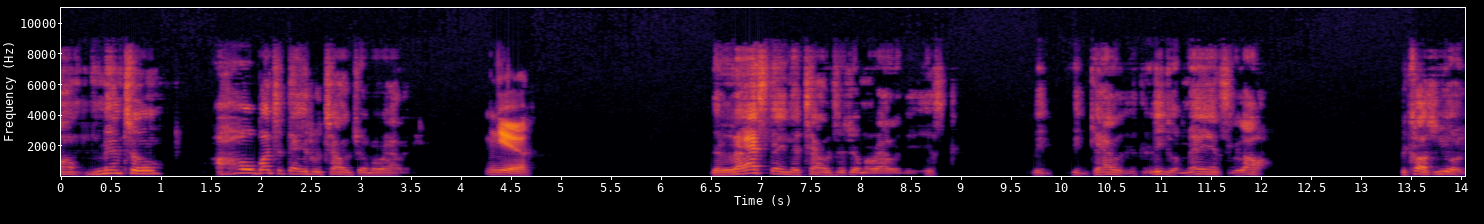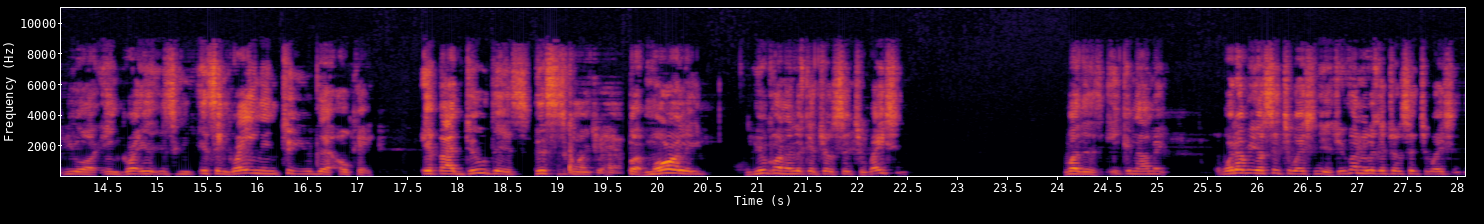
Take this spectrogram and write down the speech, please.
um, mental, a whole bunch of things will challenge your morality. Yeah. The last thing that challenges your morality is le- legality, legal man's law. Because you are you are ingrained it's ingrained into you that okay, if I do this, this is going to happen. But morally, you're going to look at your situation, whether it's economic, whatever your situation is, you're going to look at your situation.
